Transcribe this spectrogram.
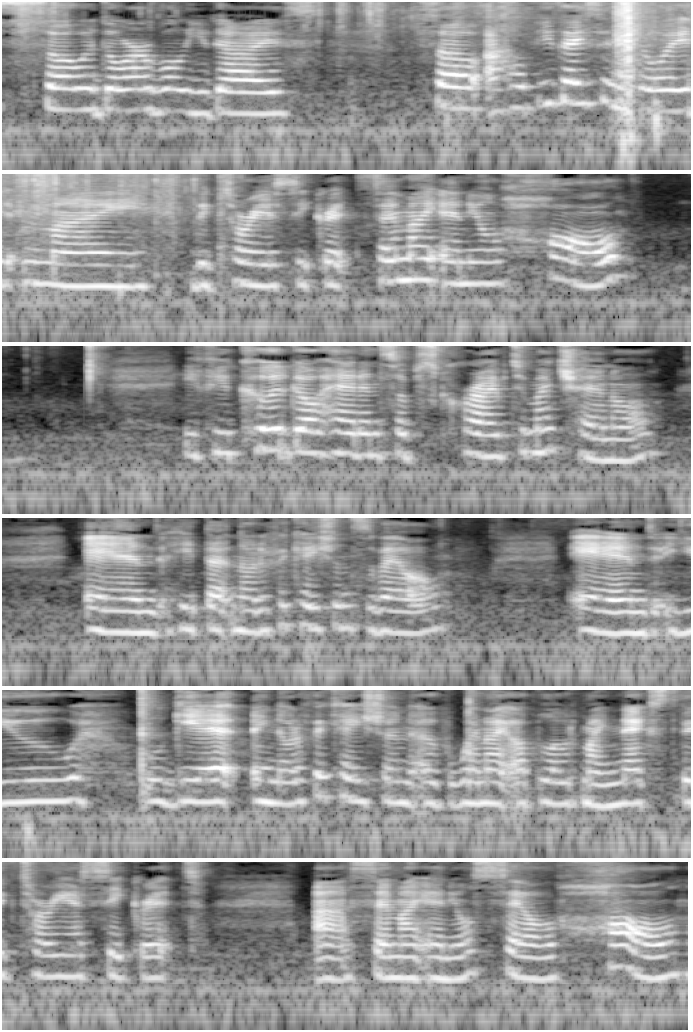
So adorable, you guys. So I hope you guys enjoyed my Victoria's Secret semi-annual haul. If you could go ahead and subscribe to my channel and hit that notifications bell and you will get a notification of when I upload my next Victoria's Secret uh, semi-annual sale haul.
